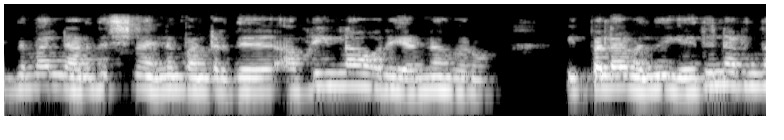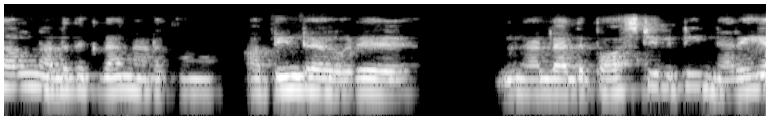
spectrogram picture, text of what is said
இந்த மாதிரி நடந்துச்சுன்னா என்ன பண்றது? அப்படின்லாம் ஒரு எண்ணம் வரும். இப்பெல்லாம் வந்து எது நடந்தாலும் நல்லதுக்கு தான் நடக்கும். அப்படின்ற ஒரு நல்ல அந்த பாசிட்டிவிட்டி நிறைய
